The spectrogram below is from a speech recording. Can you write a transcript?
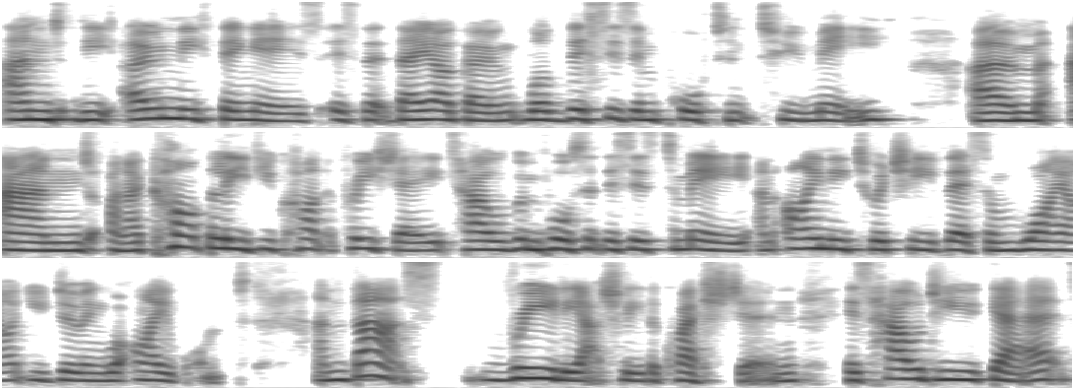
and the only thing is is that they are going well this is important to me um, and and I can't believe you can't appreciate how important this is to me, and I need to achieve this, and why aren't you doing what I want? And that's really actually the question: is how do you get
